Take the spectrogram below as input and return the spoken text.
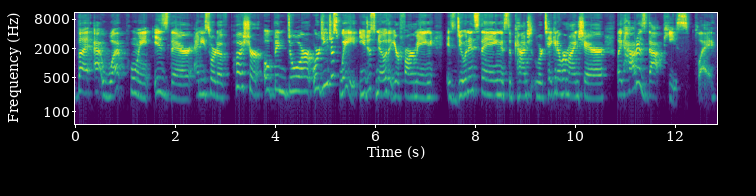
But at what point is there any sort of push or open door, or do you just wait? You just know that your farming is doing its thing. Subconscious, we're taking over mind share. Like, how does that piece play?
